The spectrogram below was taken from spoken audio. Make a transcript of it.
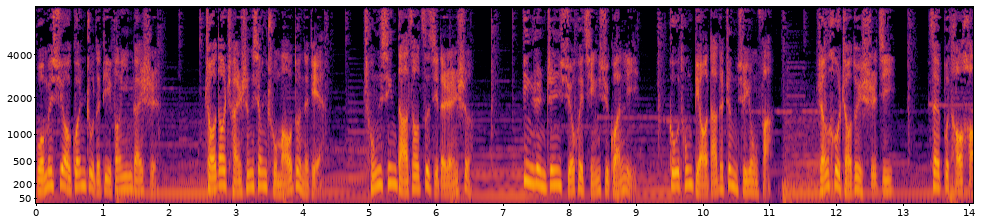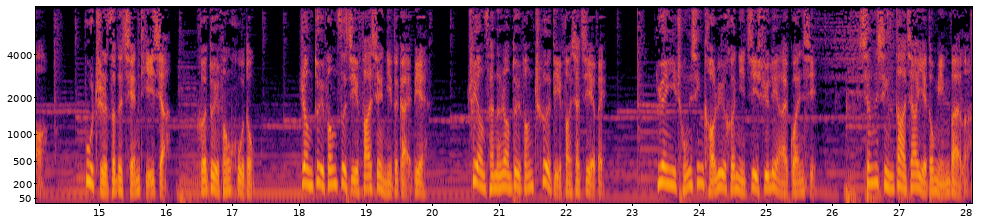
我们需要关注的地方应该是找到产生相处矛盾的点，重新打造自己的人设，并认真学会情绪管理，沟通表达的正确用法，然后找对时机，在不讨好、不指责的前提下和对方互动，让对方自己发现你的改变，这样才能让对方彻底放下戒备，愿意重新考虑和你继续恋爱关系。相信大家也都明白了，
